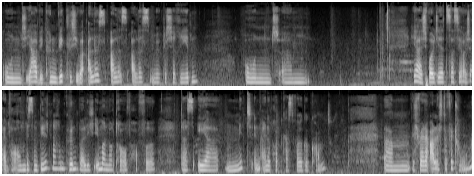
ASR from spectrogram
Und ja, wir können wirklich über alles, alles, alles Mögliche reden. Und ähm, ja, ich wollte jetzt, dass ihr euch einfach auch ein bisschen Bild machen könnt, weil ich immer noch darauf hoffe, dass er mit in eine Podcast-Folge kommt. Ähm, ich werde alles dafür tun.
